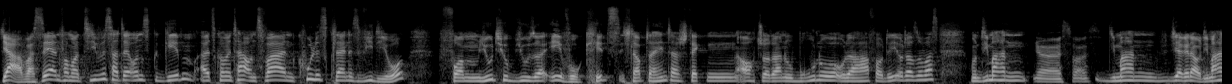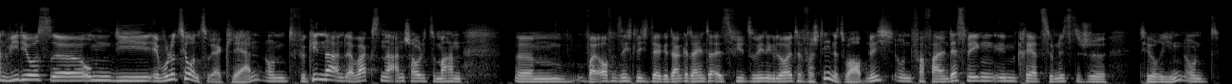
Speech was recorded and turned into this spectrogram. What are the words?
Ja, was sehr Informatives hat er uns gegeben als Kommentar. Und zwar ein cooles kleines Video vom YouTube-User Evo Kids. Ich glaube, dahinter stecken auch Giordano Bruno oder HVD oder sowas. Und die machen Ja, ich weiß. die machen, ja genau, die machen Videos, äh, um die Evolution zu erklären und für Kinder und Erwachsene anschaulich zu machen, ähm, weil offensichtlich der Gedanke dahinter ist, viel zu wenige Leute verstehen es überhaupt nicht und verfallen deswegen in kreationistische Theorien. Und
